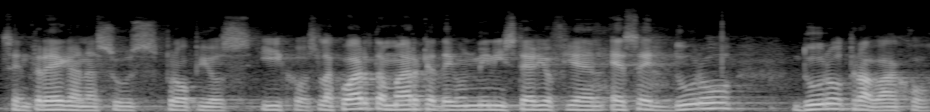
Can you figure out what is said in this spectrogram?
se entregan a sus propios hijos. La cuarta marca de un ministerio fiel es el duro, duro trabajo.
